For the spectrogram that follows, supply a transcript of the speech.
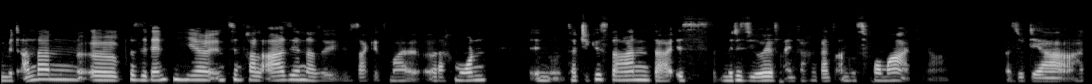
mit anderen äh, Präsidenten hier in Zentralasien, also ich sage jetzt mal Rahmon in Tadschikistan, da ist Mirziojew einfach ein ganz anderes Format. Ja. Also der hat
